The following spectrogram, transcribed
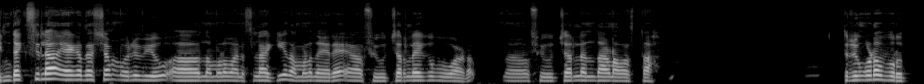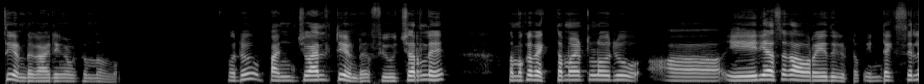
ഇൻഡെക്സിൽ ഏകദേശം ഒരു വ്യൂ നമ്മൾ മനസ്സിലാക്കി. നമ്മൾ നേരെ ഫ്യൂച്ചറിലേക്ക് പോവാണ്. ഫ്യൂച്ചറിൽ എന്താണ് അവസ്ഥ? ഇത്രയും കൂടെ വൃത്തിയുണ്ട് കാര്യങ്ങൾക്കെന്നുള്ളൂ. ഒരു പഞ്ച്വാലിറ്റി ഉണ്ട് ഫ്യൂച്ചറിൽ നമുക്ക് വ്യക്തമായിട്ടുള്ള ഒരു ഏരിയാസ് കവർ ചെയ്ത് കിട്ടും. ഇൻഡെക്സിൽ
